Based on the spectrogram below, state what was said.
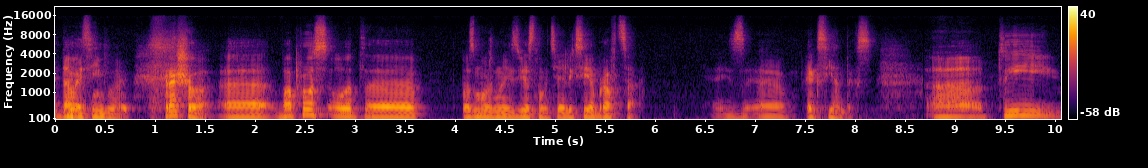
давайте не будем. Хорошо. Вопрос от, э, возможно, известного тебе Алексея Бравца из э, экс-Яндекс. А, ты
